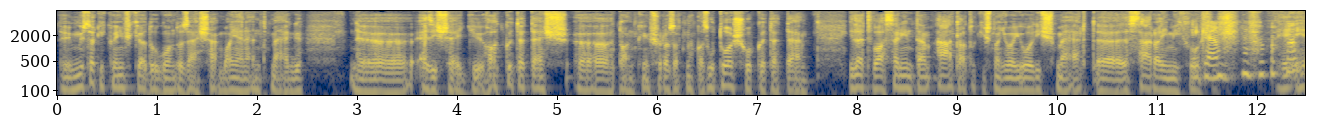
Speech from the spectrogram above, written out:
műszaki könyvkiadó gondozásában jelent meg. Ez is egy hatkötetes tankönyvsorozatnak az utolsó kötete, illetve a szerintem általatok is nagyon jól ismert Szárai Miklós és,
